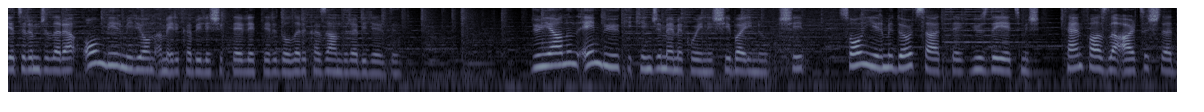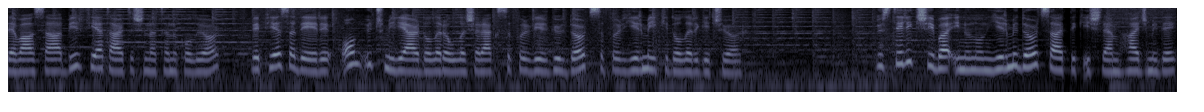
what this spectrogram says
yatırımcılara 11 milyon Amerika Birleşik Devletleri doları kazandırabilirdi. Dünyanın en büyük ikinci meme coin'i Shiba Inu, SHIB, son 24 saatte %70'ten fazla artışla devasa bir fiyat artışına tanık oluyor ve piyasa değeri 13 milyar dolara ulaşarak 0,4022 doları geçiyor. Üstelik Shiba Inu'nun 24 saatlik işlem hacmi de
